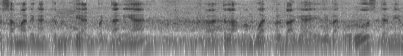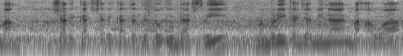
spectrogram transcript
bersama dengan Kementerian Pertanian uh, telah membuat pelbagai libat urus dan memang syarikat-syarikat tertentu industri memberikan jaminan bahawa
